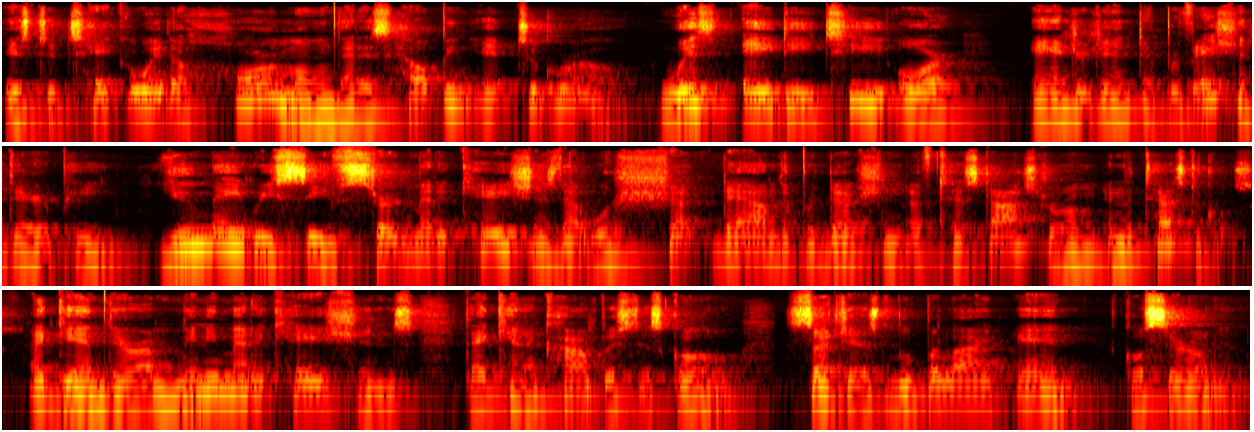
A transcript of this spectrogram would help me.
is to take away the hormone that is helping it to grow. With ADT or androgen deprivation therapy, you may receive certain medications that will shut down the production of testosterone in the testicles. Again, there are many medications that can accomplish this goal, such as leuprolide and goserelin.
